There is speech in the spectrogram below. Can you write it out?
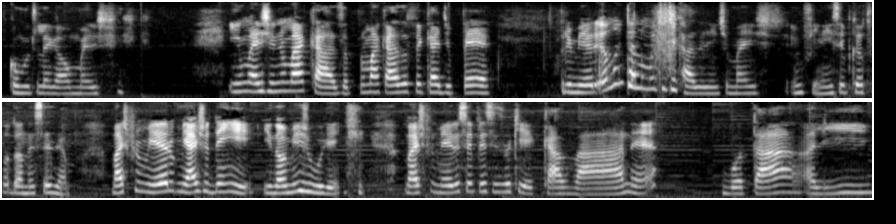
ficou muito legal, mas. Imagine uma casa. Para uma casa ficar de pé, Primeiro, eu não entendo muito de casa, gente, mas enfim, nem sei porque eu tô dando esse exemplo. Mas primeiro, me ajudem e não me julguem. Mas primeiro você precisa o quê? Cavar, né? Botar ali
